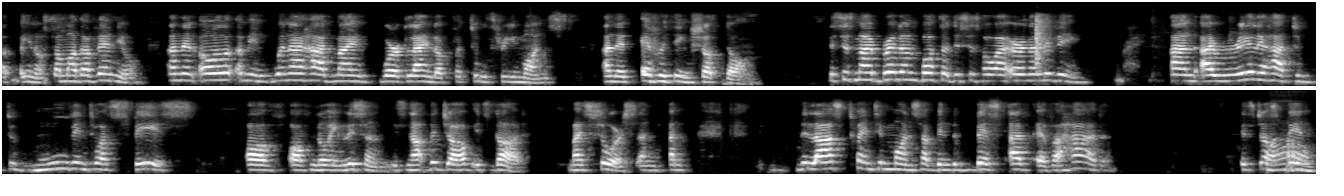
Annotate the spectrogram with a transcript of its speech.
a, you know, some other venue. And then all, I mean, when I had my work lined up for two, three months and then everything shut down. This is my bread and butter. This is how I earn a living. And I really had to, to move into a space of, of knowing, listen, it's not the job, it's God, my source. And, and the last 20 months have been the best I've ever had. It's just been an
